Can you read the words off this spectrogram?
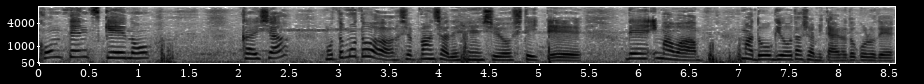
コンテンツ系の会社？もともとは出版社で編集をしていて、で、今は、まあ、同業他社みたいなところで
